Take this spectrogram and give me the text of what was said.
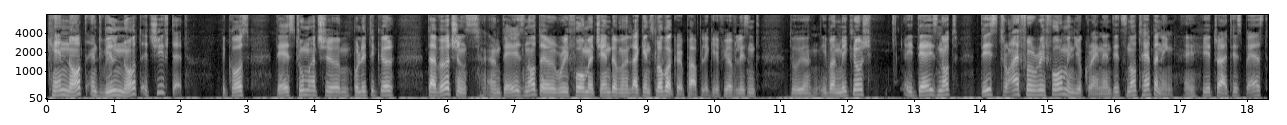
cannot and will not achieve that. Because there is too much um, political divergence and there is not a reform agenda like in Slovak Republic. If you have listened to uh, Ivan Miklos, there is not this drive for reform in Ukraine, and it's not happening. He tried his best,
